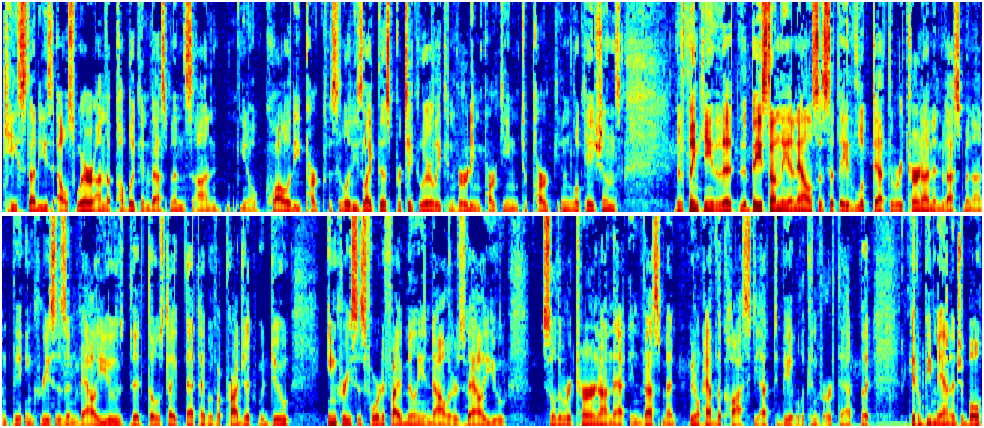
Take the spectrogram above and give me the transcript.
case studies elsewhere on the public investments on you know quality park facilities like this, particularly converting parking to park in locations. They're thinking that, based on the analysis that they've looked at, the return on investment on the increases in value that those type that type of a project would do increases four to five million dollars value so the return on that investment, we don't have the cost yet to be able to convert that, but it'll be manageable.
